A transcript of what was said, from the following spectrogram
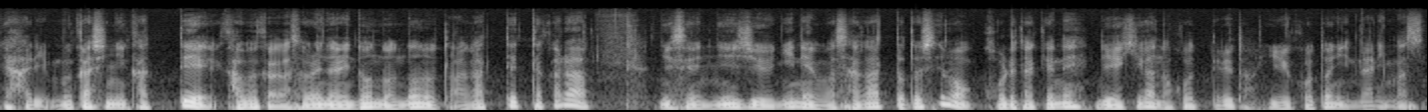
やはり昔に買って株価がそれなりにどんどんどんどんと上がっていったから、2022年は下がったとしても、これだけね、利益が残っているということになります。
